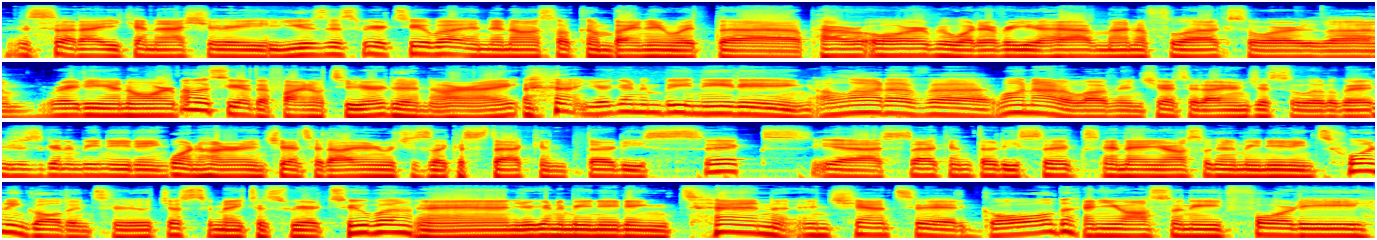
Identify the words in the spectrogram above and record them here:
so that you can actually use this weird tuba and then also combine it with the power orb, whatever you have, mana flux or the radiant orb. Unless you have the final tier, then alright. you're gonna be needing a lot of, uh, well, not a lot of enchanted iron, just a little bit. You're just gonna be needing 100 enchanted iron, which is like a stack in 36. Yeah, stack in 36. And then you're also gonna be needing 20 golden too, just to make this weird tuba and you're going to be needing 10 enchanted gold and you also need 40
